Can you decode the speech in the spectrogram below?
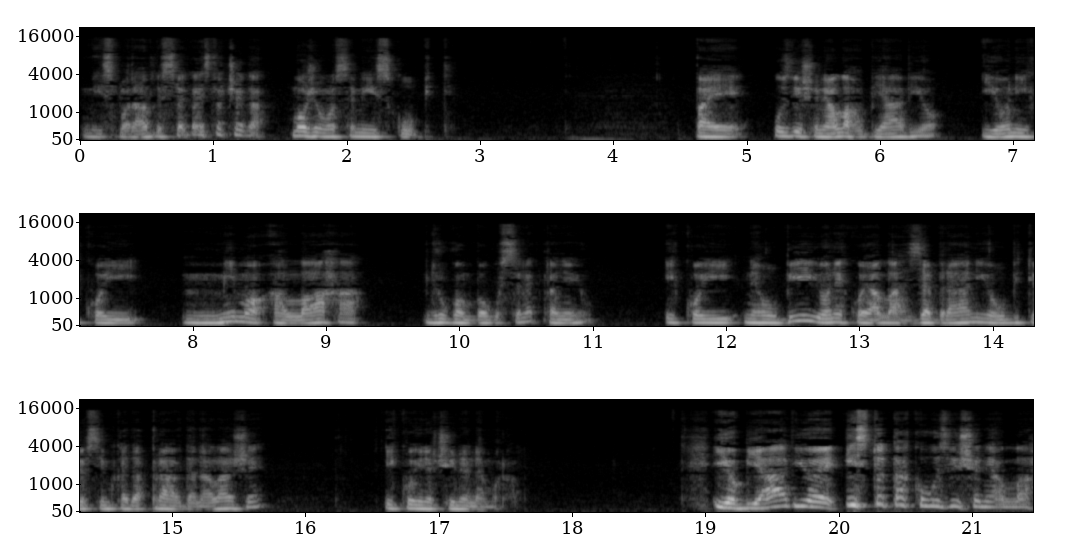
Mi smo radili svega isto čega, možemo se mi iskupiti. Pa je uzvišen Allah objavio i oni koji mimo Allaha drugom Bogu se ne klanjaju, i koji ne ubijaju one koje Allah zabranio ubiti osim kada pravda nalaže i koji ne čine nemoral. I objavio je isto tako uzvišeni Allah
